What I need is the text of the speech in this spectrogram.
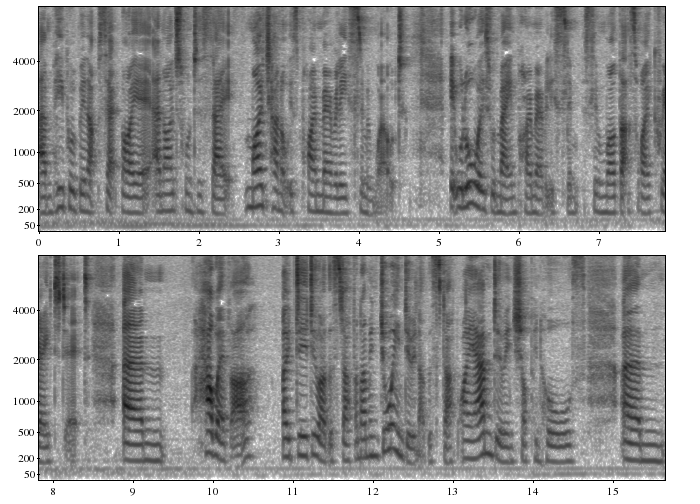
and people have been upset by it. And I just want to say my channel is primarily Slimming World. It will always remain primarily Slim, Slimming World. That's why I created it. Um, however I do do other stuff and I'm enjoying doing other stuff. I am doing shopping hauls. Um,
